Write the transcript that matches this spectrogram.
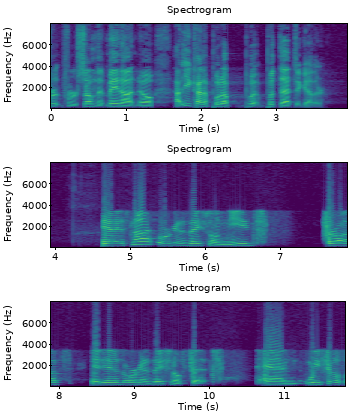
For for some that may not know, how do you kind of put up put put that together? Yeah, it's not organizational needs for us. It is organizational fit. And we feel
